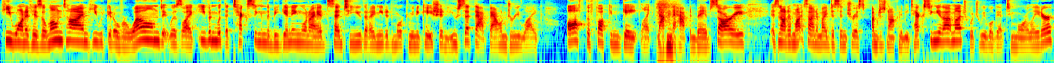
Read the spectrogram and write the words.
he wanted his alone time. He would get overwhelmed. It was like, even with the texting in the beginning when I had said to you that I needed more communication, you set that boundary like off the fucking gate, like not gonna happen, babe. Sorry. It's not a my, sign of my disinterest. I'm just not gonna be texting you that much, which we will get to more later.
